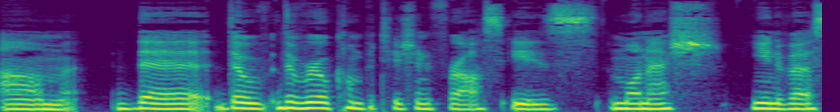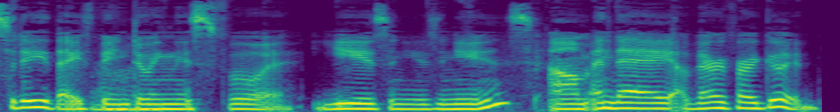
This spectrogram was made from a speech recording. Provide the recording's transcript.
Um, the, the, the real competition for us is Monash University. They've been doing this for years and years and years. Um, and they are very, very good,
